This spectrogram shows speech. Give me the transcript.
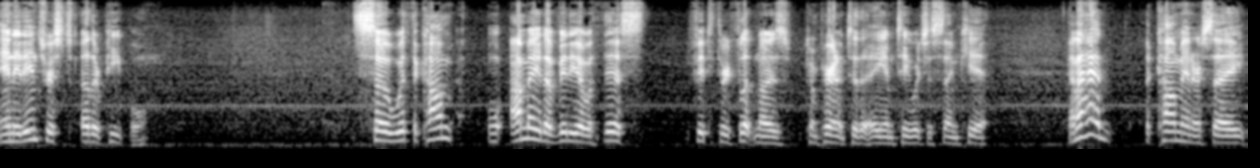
and it interests other people. So with the com, I made a video with this 53 flip nose comparing it to the AMT, which is the same kit, and I had a commenter say,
